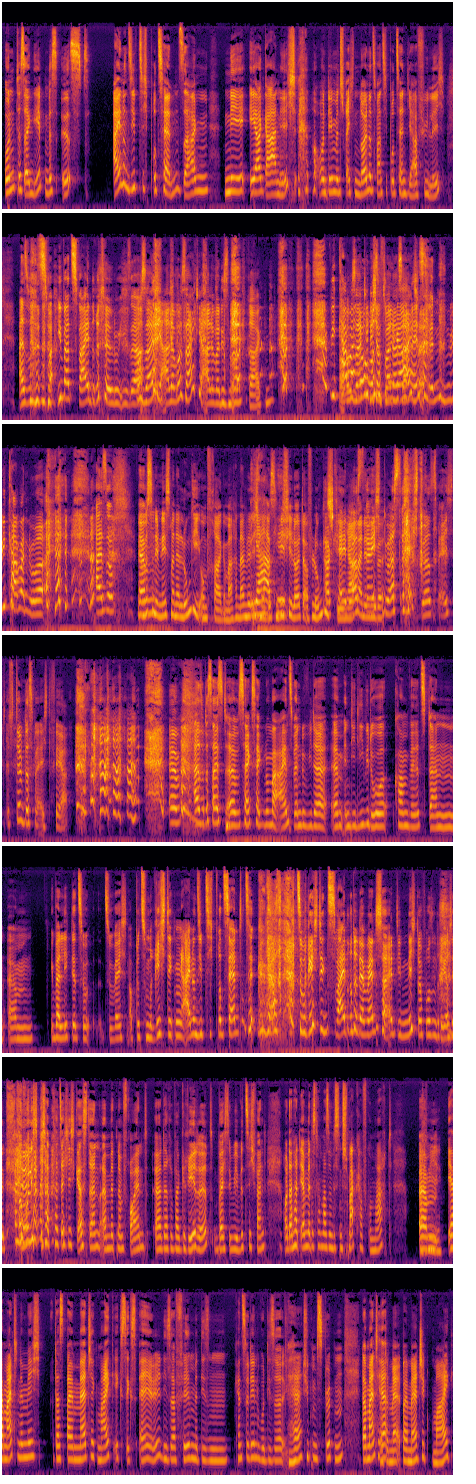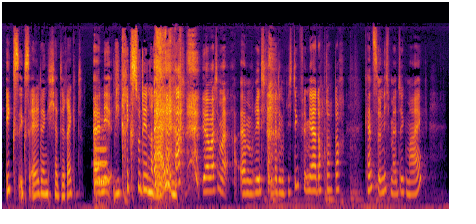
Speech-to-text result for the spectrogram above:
Und das Ergebnis ist 71 Prozent sagen, nee, eher gar nicht. Und dementsprechend 29 Prozent ja, fühle ich. Also zwei, über zwei Drittel, Luisa. Wo seid ihr alle? Wo seid ihr alle bei diesen Umfragen? Wie kann Warum man seid ihr nicht auf meiner Seite? Finden? Wie kann man nur? Also wir ähm, müssen demnächst mal eine Lungi-Umfrage machen. Dann will ich ja, mal wissen, okay. wie viele Leute auf Lungi okay, stehen. Du ja, hast meine recht, Liebe. Du hast recht, du hast recht. Stimmt, das wäre echt fair. ähm, also das heißt, ähm, Sex-Hack Nummer eins, wenn du wieder ähm, in die Libido kommen willst, dann ähm, überleg dir zu, zu welchen, ob du zum richtigen 71 Prozent gehörst, zum richtigen zwei Drittel der Menschheit, die nicht auf Hosenträger stehen. Obwohl ich, ich habe tatsächlich gestern äh, mit einem Freund äh, darüber geredet, weil ich es irgendwie witzig fand. Und dann hat er mir das nochmal so ein bisschen schmackhaft gemacht. Ähm, er meinte nämlich, dass bei Magic Mike XXL, dieser Film mit diesen, kennst du den, wo diese Hä? Typen strippen, da meinte er. Warte, bei Magic Mike XXL denke ich ja direkt äh, nee. Wie kriegst du den rein? ja, warte mal. Ähm, rede ich über den richtigen Film? Ja, doch, doch, doch. Kennst du nicht Magic Mike?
